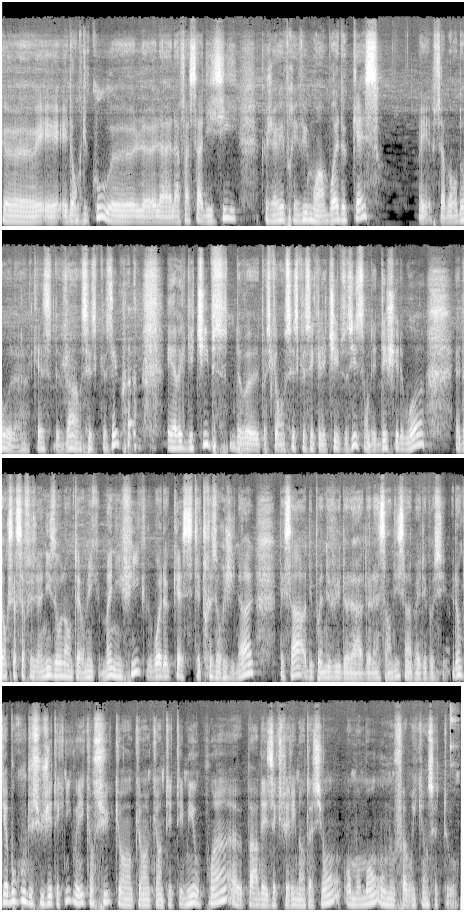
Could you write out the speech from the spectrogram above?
Et, donc du coup, euh, la, la façade ici, que j'avais prévue moi en bois de caisse, oui, c'est à Bordeaux, la caisse de vin, on sait ce que c'est. Et avec des chips, parce qu'on sait ce que c'est que les chips aussi, ce sont des déchets de bois. Et donc ça, ça faisait un isolant thermique magnifique. Le bois de caisse, c'était très original. Mais ça, du point de vue de l'incendie, de ça n'a pas été possible. Donc il y a beaucoup de sujets techniques, vous voyez, qui ont été mis au point euh, par des expérimentations au moment où nous fabriquions cette tour.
